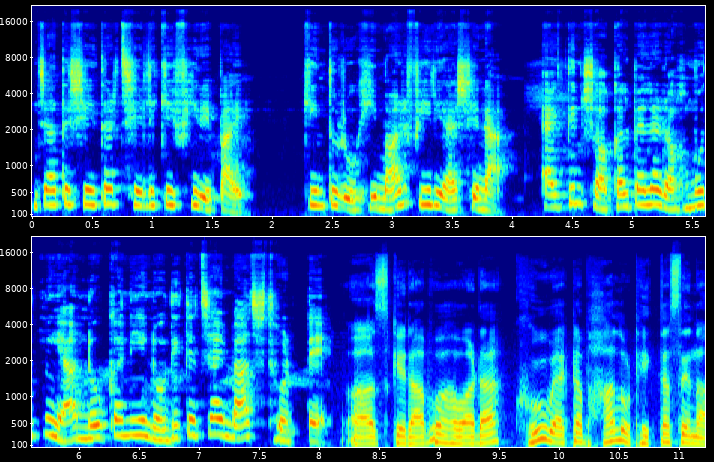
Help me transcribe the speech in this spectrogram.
যাতে সে তার ছেলেকে ফিরে পায়। কিন্তু রহিম আর ফিরে আসে না। একদিন সকালবেলা রহমত মিয়া নৌকা নিয়ে নদীতে যায় মাছ ধরতে। আজকের আবহাওয়াটা খুব একটা ভালো ঠেকতাছে না।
